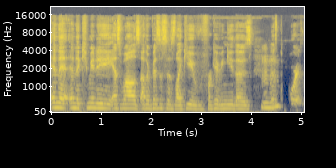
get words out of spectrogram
in the in the community as well as other businesses like you for giving you those Mm-hmm. the support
